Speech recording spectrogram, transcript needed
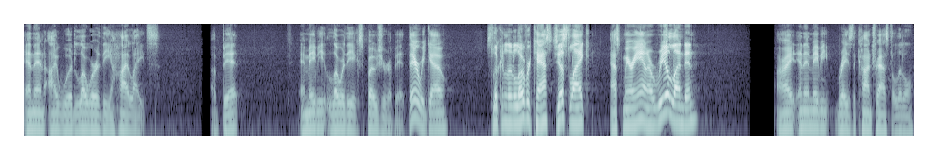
and then I would lower the highlights a bit and maybe lower the exposure a bit. There we go. It's looking a little overcast, just like Ask Mariana, real London. All right, and then maybe raise the contrast a little.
